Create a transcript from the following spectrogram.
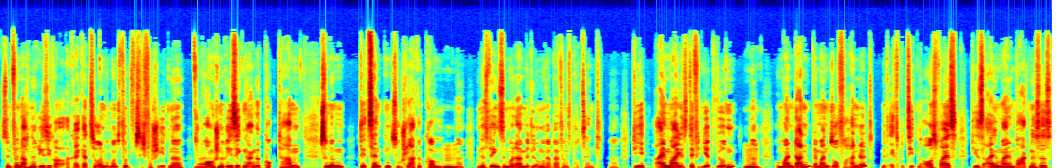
sind wir nach einer Risikoaggregation, wo wir uns 50 verschiedene Ja. Branchenrisiken angeguckt haben, zu einem dezenten Zuschlag gekommen. Mhm. Ne? Und deswegen sind wir da im Mittel ungefähr bei 5 Prozent, ja? die einmal jetzt definiert würden. Mhm. Ne? Und man dann, wenn man so verhandelt, mit expliziten Ausweis dieses allgemeinen Wagnisses,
